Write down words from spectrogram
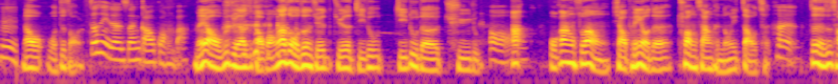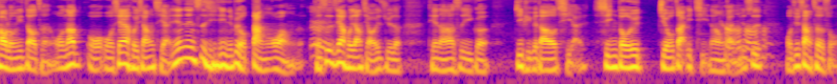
嗯，然后我就走了。这是你人生高光吧？没有，我不觉得那是高光。那时候我真的觉得觉得极度极度的屈辱。哦啊。我刚刚说那种小朋友的创伤很容易造成，真的是超容易造成。我那我我现在回想起来，因为那件事情已经被我淡忘了。可是这样回想起来，我就觉得天哪，那是一个鸡皮疙瘩都起来了，心都会揪在一起那种感觉。就是我去上厕所，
